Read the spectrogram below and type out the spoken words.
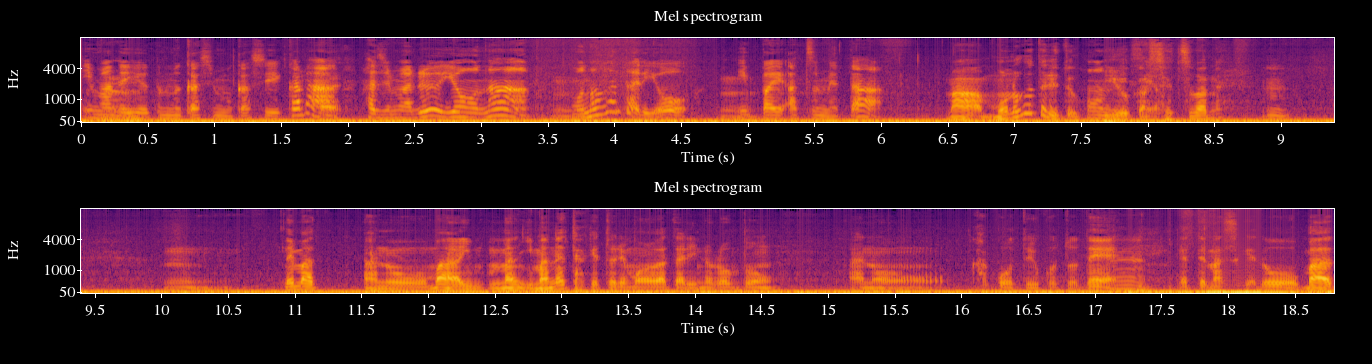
今で言うと昔々かはらい。始まるようなうん。物語をうん。いっぱい集めた、まあ物語というか説はねうんうん。でまああのまあ今今ね竹取物語の論文あの書こうということでやってますけど、まあ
